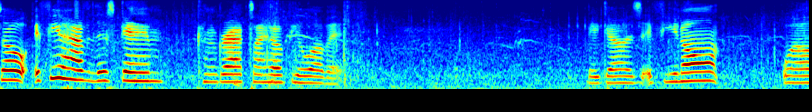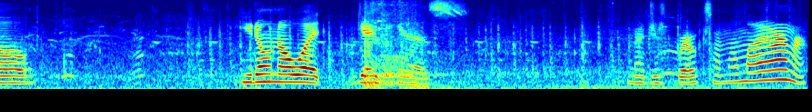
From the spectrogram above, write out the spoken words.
So, if you have this game, congrats, I hope you love it. Because if you don't, well, you don't know what gaming is. And I just broke some of my armor.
